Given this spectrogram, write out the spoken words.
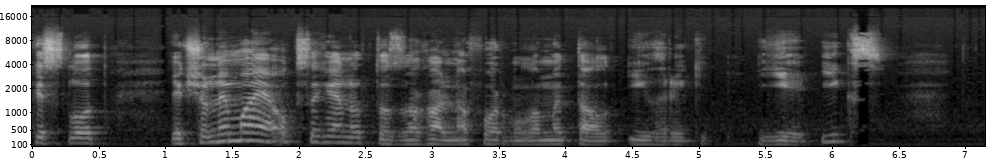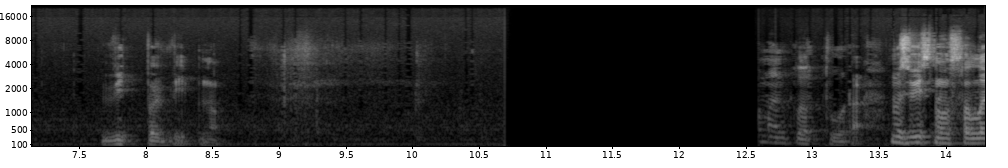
кислот. Якщо немає оксигену, то загальна формула метал Y є X відповідно. Номенклатура. Ну, звісно, у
